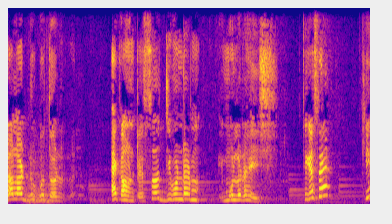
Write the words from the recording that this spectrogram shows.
ডলার ঢুকবো তোর অ্যাকাউন্টে সো জীবনটার মূল্য রাখিস। ঠিক আছে? কি?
